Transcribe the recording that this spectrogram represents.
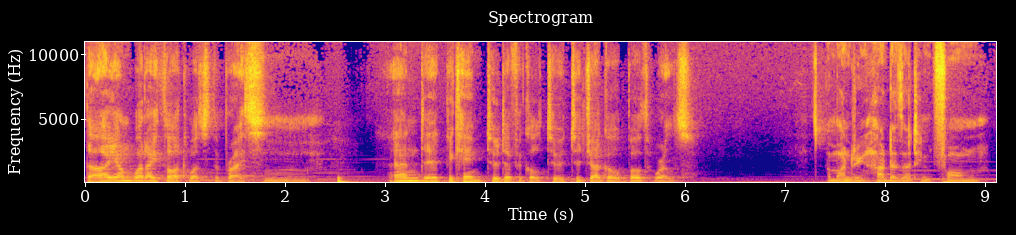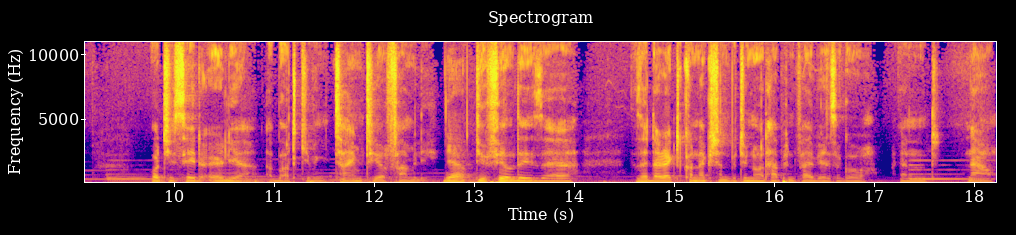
the eye on what I thought was the price, and it became too difficult to to juggle both worlds. I'm wondering how does that inform what you said earlier about giving time to your family? Yeah. Do you feel there's a there's a direct connection between what happened five years ago and now?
